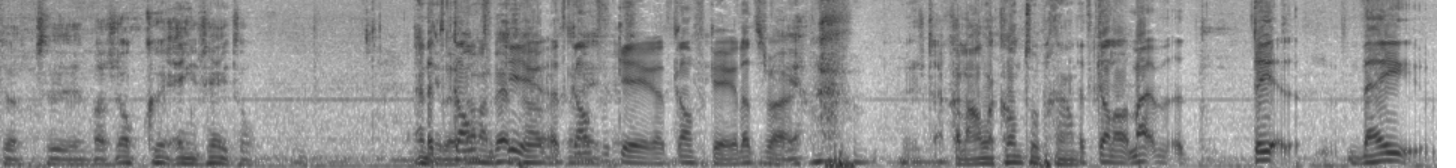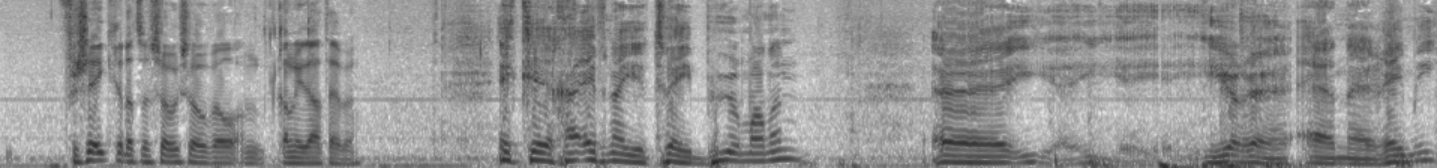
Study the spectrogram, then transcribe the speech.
dat eh, was ook één zetel. En het kan verkeren, het kan verkeren, het kan verkeren, dat is waar. Dus dat kan alle kanten op gaan. Het kan al, maar wij verzekeren dat we sowieso wel een kandidaat hebben. Ik eh, ga even naar je twee buurmannen. Eh, J- Jurre en eh, Remy.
